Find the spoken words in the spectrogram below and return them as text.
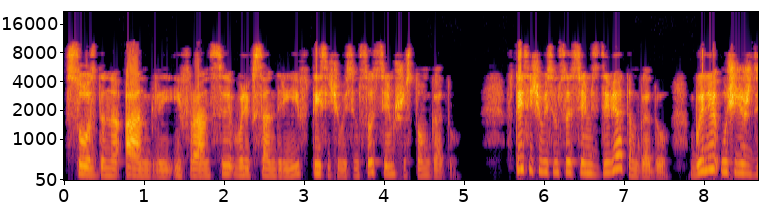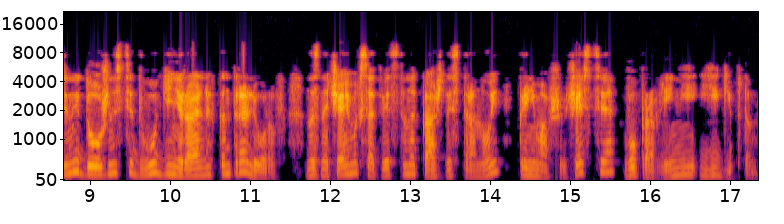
создана Англией и Францией в Александрии в 1876 году. В 1879 году были учреждены должности двух генеральных контролеров, назначаемых соответственно каждой страной, принимавшей участие в управлении Египтом.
